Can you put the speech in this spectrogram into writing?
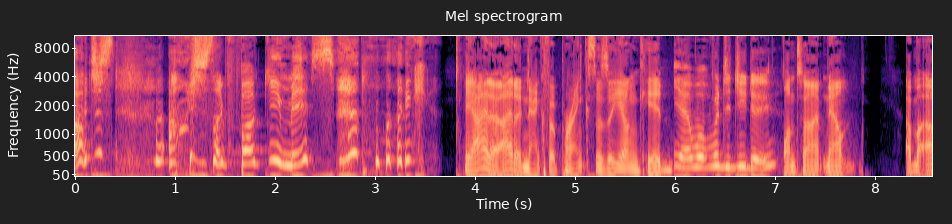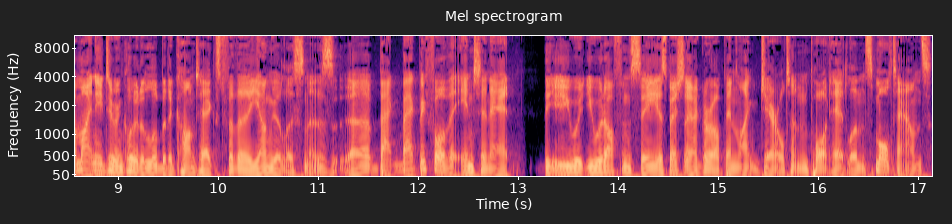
I just, I was just like, "Fuck you, miss." like, Yeah, I had, a, I had a knack for pranks as a young kid. yeah. What what did you do? One time, now I, might need to include a little bit of context for the younger listeners. Uh, back back before the internet, the- you would you would often see, especially I grew up in like Geraldton, Port Hedland, small towns.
